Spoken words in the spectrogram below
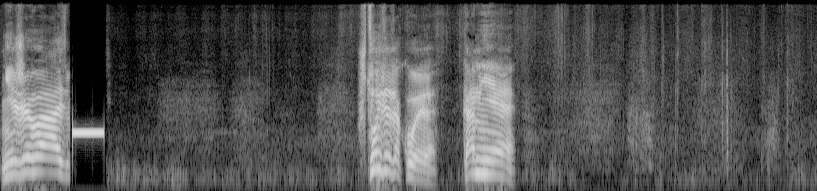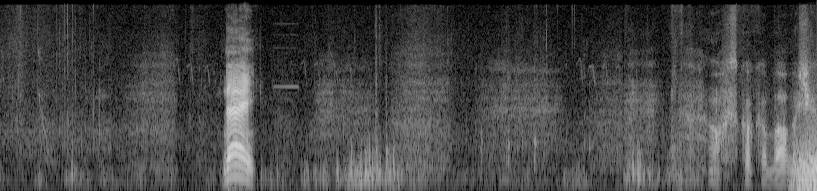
Не живась, Что это такое? Ко мне! Дай! Сколько бабочек.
